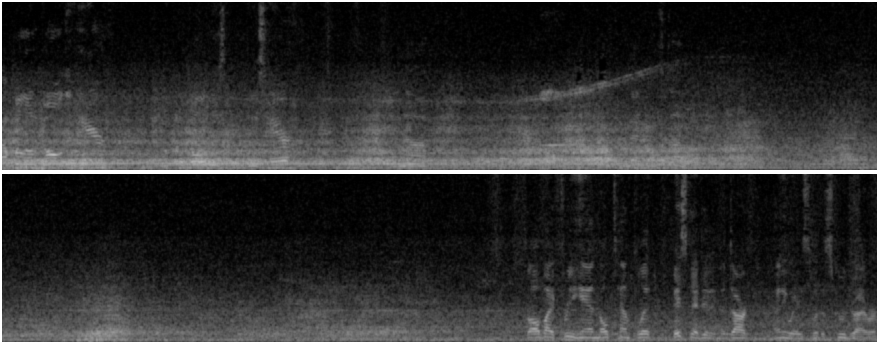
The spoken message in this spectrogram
I'll put a little gold in here. I'll put a gold in his, in his hair. And, uh, that goes done. It's all by freehand, no template. Basically, I did it in the dark, anyways, with a screwdriver.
